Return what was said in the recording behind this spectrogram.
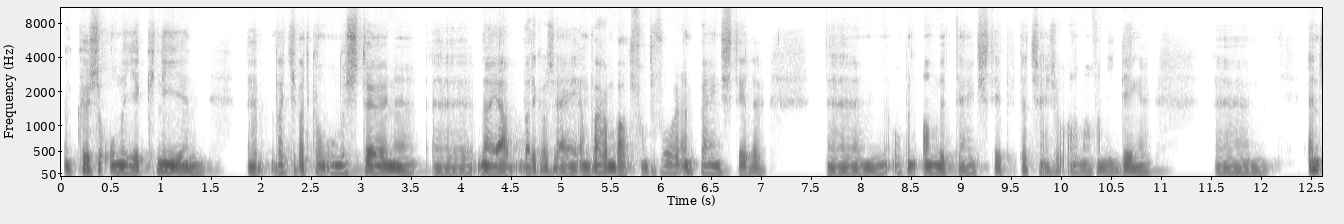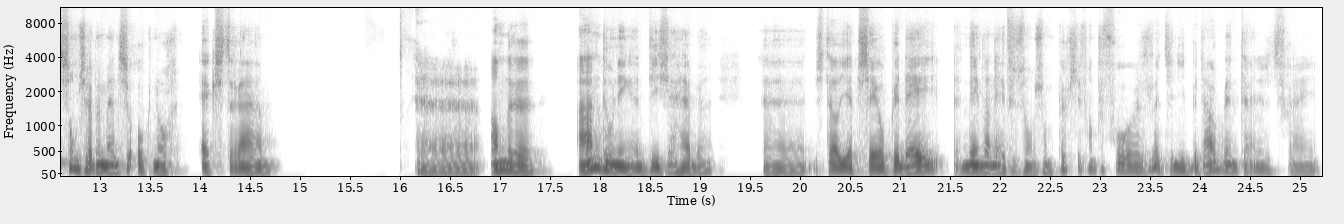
een kussen onder je knieën, uh, wat je wat kan ondersteunen. Uh, nou ja, wat ik al zei, een warm bad van tevoren, een pijnstiller um, op een ander tijdstip. Dat zijn zo allemaal van die dingen. En soms hebben mensen ook nog extra andere aandoeningen die ze hebben. Uh, stel je hebt COPD, neem dan even zo'n zo puffje van tevoren, zodat je niet benauwd bent tijdens het vrijen.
